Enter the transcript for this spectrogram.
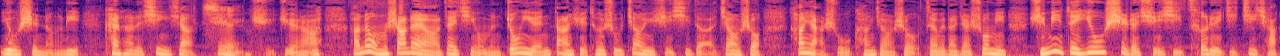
优势能力，看他的性向是取绝了啊。好，那我们稍待啊，再请我们中原大学特殊教育学系的教授康雅淑康教授，再为大家说明寻觅最优势的学习策略及技巧，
